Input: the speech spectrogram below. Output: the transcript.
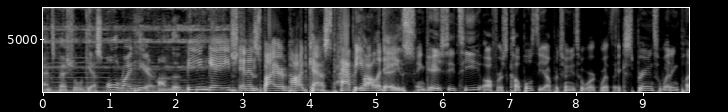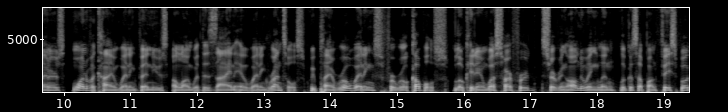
and special guests, all right here on the Be engaged and inspired podcast. Happy holidays. Engage CT offers couples the opportunity to work with experienced wedding planners, one of a kind wedding venues along with design and wedding rentals. We plan real weddings for real couples. Located in West Hartford, serving all New England, look us up on Facebook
